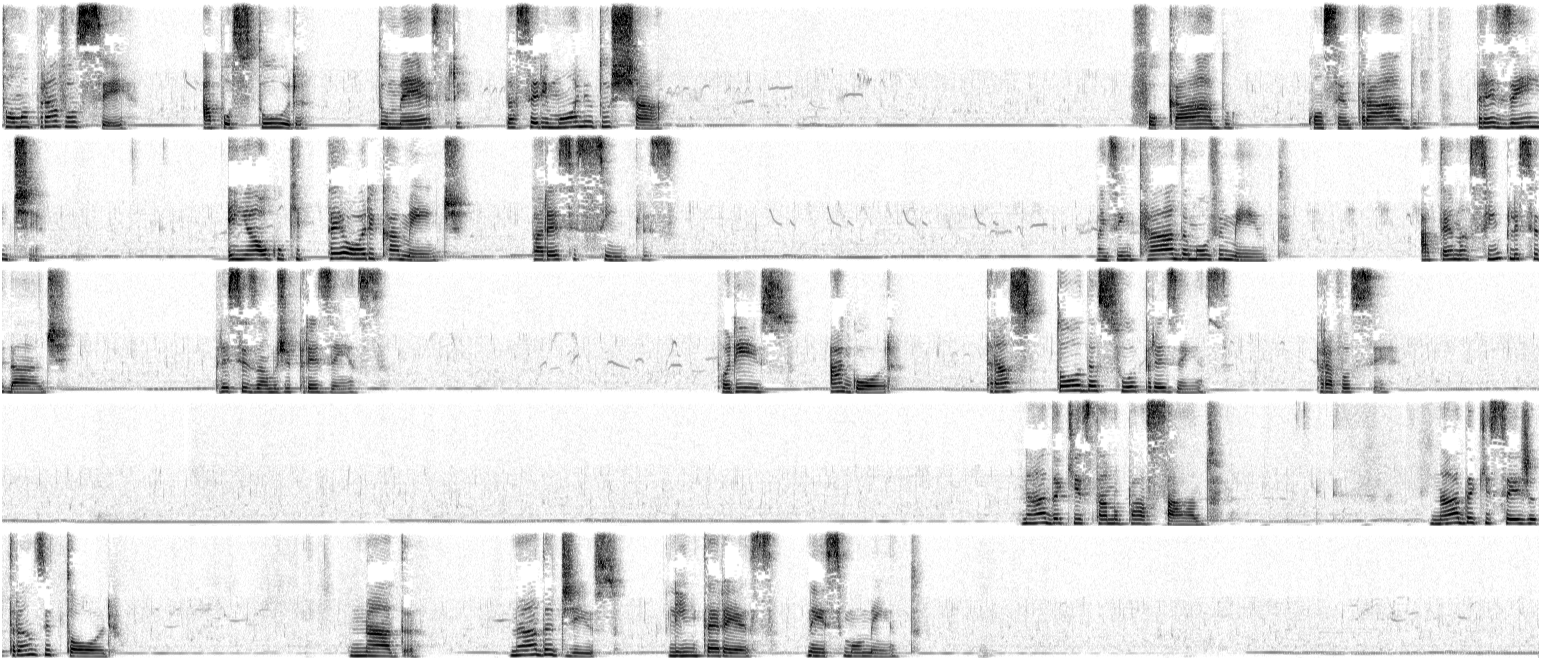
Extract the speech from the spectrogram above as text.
toma para você a postura do mestre da cerimônia do chá. Focado, concentrado, presente em algo que teoricamente parece simples. Mas em cada movimento, até na simplicidade, precisamos de presença. Por isso, agora, traz toda a sua presença para você. Nada que está no passado, nada que seja transitório, nada, nada disso lhe interessa nesse momento.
